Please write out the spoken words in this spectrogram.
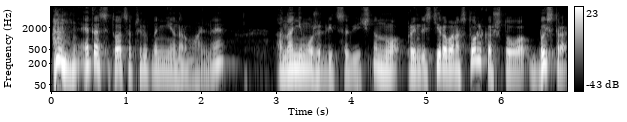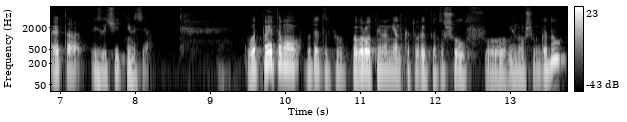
эта ситуация абсолютно ненормальная. Она не может длиться вечно, но проинвестировано столько, что быстро это излечить нельзя. Вот поэтому вот этот поворотный момент, который произошел в э, минувшем году,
